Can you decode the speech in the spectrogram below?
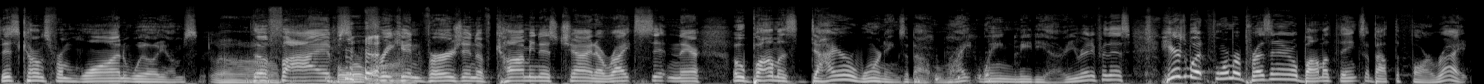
This comes from Juan Williams, the five poor Juan. freaking version of communist China, right sitting there. Obama's dire warnings about right wing media. Are you ready for this? Here's what former President Obama thinks about the far right.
